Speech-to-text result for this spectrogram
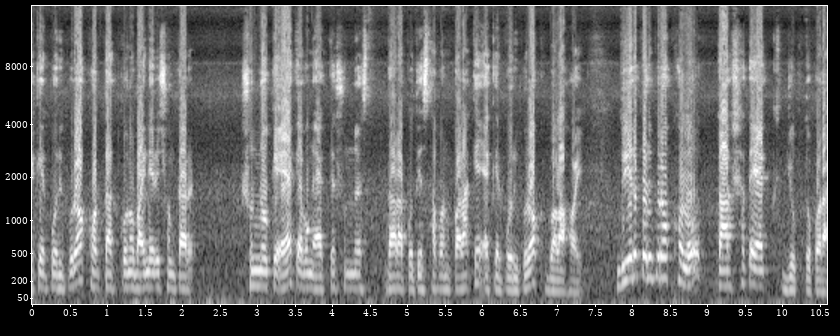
একের পরিপূরক, অর্থাৎ কোনো বাইনারি সংখ্যার শূন্যকে এক এবং এককে শূন্য দ্বারা প্রতিস্থাপন করাকে একের পরিপূরক বলা হয়। দুইয়ের পরিপূরক হলো তার সাথে এক যুক্ত করা।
